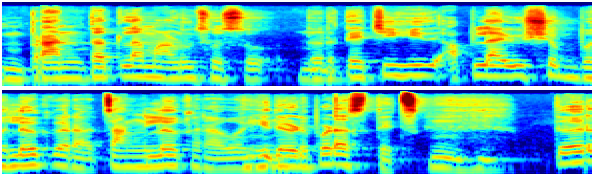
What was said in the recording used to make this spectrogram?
प्रांतातला माणूस असो तर त्याची ही आपलं आयुष्य भलं करा चांगलं करावं ही धडपड असतेच. तर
